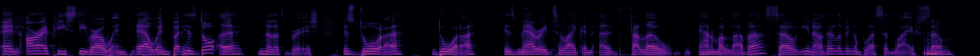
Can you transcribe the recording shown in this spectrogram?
and R.I.P. Steve Irwin, Elwin, but his daughter, uh, no, that's British. His daughter, daughter, is married to like an, a fellow animal lover. So, you know, they're living a blessed life. So, Mhm.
